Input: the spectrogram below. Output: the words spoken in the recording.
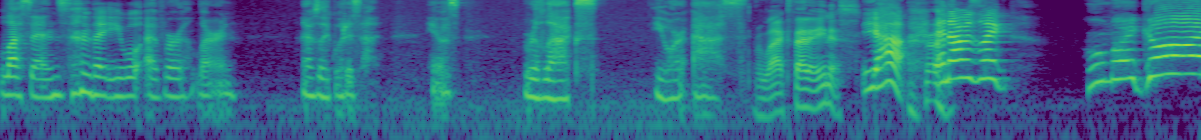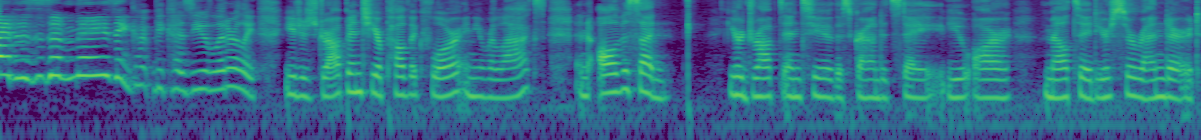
lessons that you will ever learn. And I was like, what is that? He goes, relax your ass. Relax that anus. Yeah. and I was like, oh my god this is amazing because you literally you just drop into your pelvic floor and you relax and all of a sudden you're dropped into this grounded state. You are melted, you're surrendered,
